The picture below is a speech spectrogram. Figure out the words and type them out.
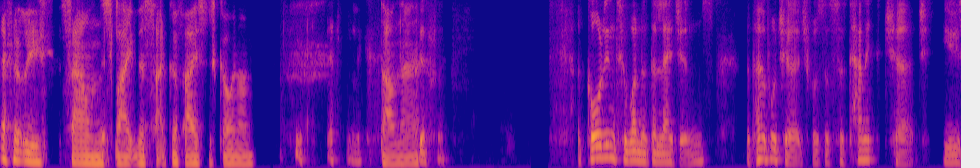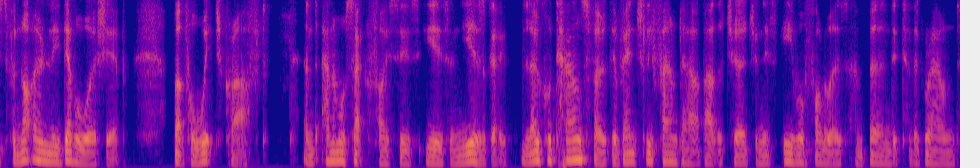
Definitely sounds like the sacrifice is going on Definitely. down there. Definitely. According to one of the legends, the Purple Church was a satanic church used for not only devil worship, but for witchcraft and animal sacrifices years and years ago. Local townsfolk eventually found out about the church and its evil followers and burned it to the ground.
